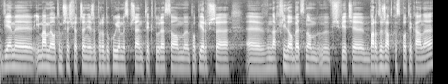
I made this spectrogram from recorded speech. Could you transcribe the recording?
Wiemy i mamy o tym przeświadczenie, że produkujemy sprzęty, które są e, po pierwsze na chwilę obecną w świecie bardzo rzadko spotykane.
